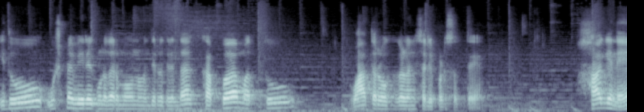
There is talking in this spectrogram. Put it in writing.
ಇದು ಉಷ್ಣವೀರ್ಯ ಗುಣಧರ್ಮವನ್ನು ಹೊಂದಿರೋದ್ರಿಂದ ಕಫ ಮತ್ತು ವಾತ ರೋಗಗಳನ್ನು ಸರಿಪಡಿಸುತ್ತೆ. ಹಾಗೆಯೇ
